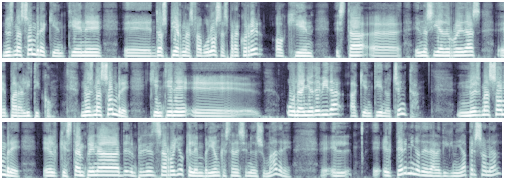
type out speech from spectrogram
No es más hombre quien tiene eh, dos piernas fabulosas para correr o quien está eh, en una silla de ruedas eh, paralítico. No es más hombre quien tiene un año de vida a quien tiene 80. No es más hombre el que está en, plena, en pleno desarrollo que el embrión que está en el seno de su madre. El, el término de la dignidad personal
